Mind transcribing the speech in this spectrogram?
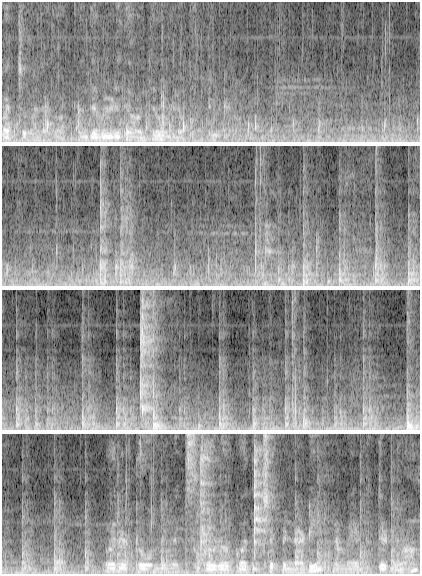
பச்சை மிளகாய் அந்த விழுதை வந்து உள்ளே கொட்டிடுறோம் ஒரு டூ மினிட்ஸ் கொதித்த பின்னாடி நம்ம எடுத்துடலாம்.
